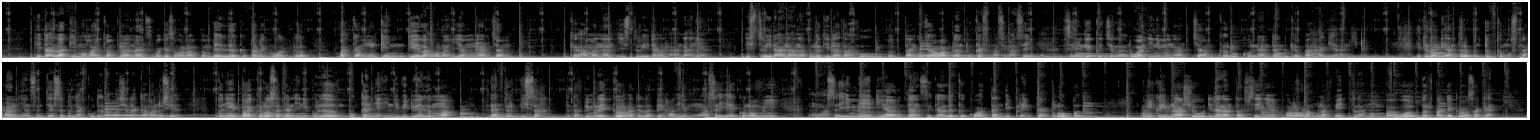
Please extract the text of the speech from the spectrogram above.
tidak lagi memainkan peranan sebagai seorang pembela kepada keluarga bahkan mungkin dialah orang yang mengancam keamanan isteri dan anak-anaknya. Isteri dan anak-anak pula tidak tahu bertanggungjawab dan tugas masing-masing sehingga kecelaruan ini mengancam kerukunan dan kebahagiaan hidup. Itulah di antara bentuk kemusnahan yang sentiasa berlaku dalam masyarakat manusia. Penyebar kerosakan ini pula bukannya individu yang lemah dan terpisah tetapi mereka adalah pihak yang menguasai ekonomi, menguasai media dan segala kekuatan di peringkat global. Mengikut Ibn Ashur di dalam tafsirnya, orang-orang munafik telah membawa berbagai kerosakan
